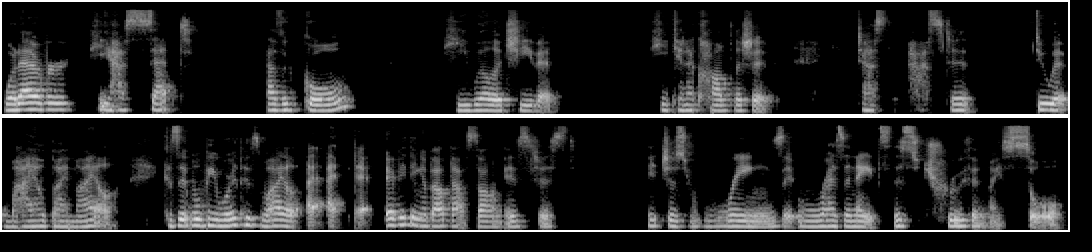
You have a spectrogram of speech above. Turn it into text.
Whatever he has set as a goal, he will achieve it. He can accomplish it. He just has to do it mile by mile because it will be worth his while. I, I, everything about that song is just, it just rings, it resonates this truth in my soul.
